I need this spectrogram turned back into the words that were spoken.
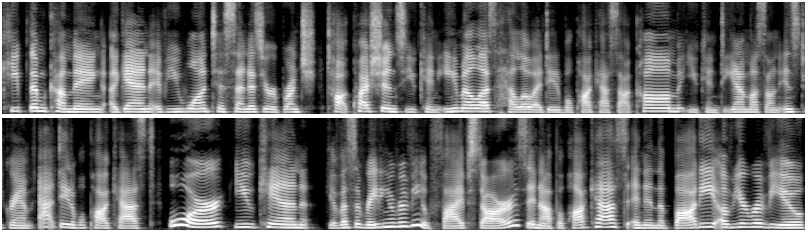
Keep them coming. Again, if you want to send us your brunch talk questions, you can email us hello at dateablepodcast.com. You can DM us on Instagram at dateablepodcast, or you can give us a rating or review, five stars in Apple Podcasts. And in the body of your review,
